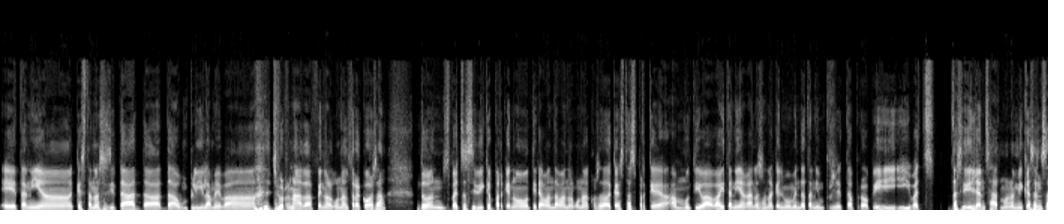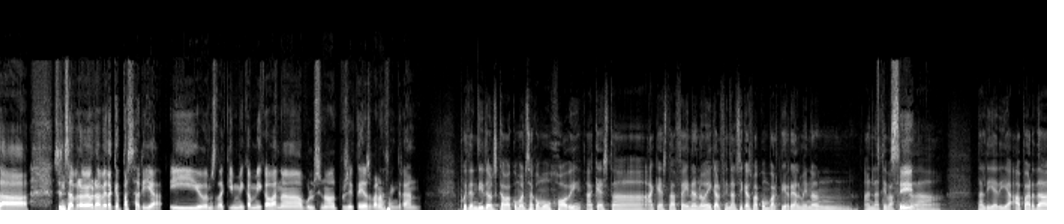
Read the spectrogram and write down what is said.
eh, tenia aquesta necessitat d'omplir la meva jornada fent alguna altra cosa, doncs vaig decidir que per què no tirava endavant alguna cosa d'aquestes perquè em motivava i tenia ganes en aquell moment de tenir un projecte propi i, i vaig decidir llançar-me una mica sense, sense preveure a veure què passaria. I doncs d'aquí mica en mica va anar evolucionant el projecte i es va anar fent gran. Podem dir doncs, que va començar com un hobby, aquesta, aquesta feina, no? i que al final sí que es va convertir realment en, en la teva Sí. feina de, del dia a dia. A part de,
